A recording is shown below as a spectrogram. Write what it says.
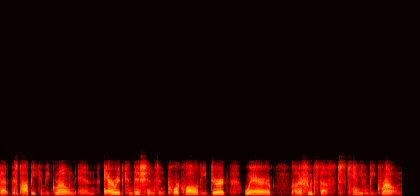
that this poppy can be grown in arid conditions, in poor quality dirt, where other foodstuffs just can't even be grown.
